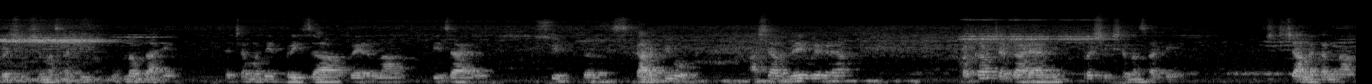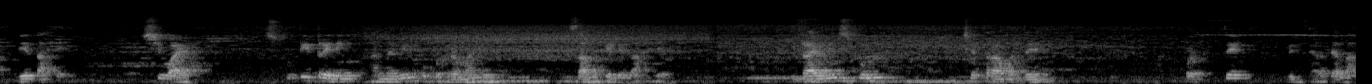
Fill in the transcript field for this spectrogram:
प्रशिक्षणासाठी उपलब्ध आहे त्याच्यामध्ये Brezza Verna Dzire Swift Scorpio अशा वेगवेगळ्या प्रकारच्या गाड्या आम्ही प्रशिक्षणासाठी चालकांना देत आहे. शिवाय स्कूटी ट्रेनिंग हा नवीन उपक्रम आम्ही चालू केलेला आहे. ड्रायव्हिंग स्कूल क्षेत्रामध्ये प्रत्येक विद्यार्थ्याला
